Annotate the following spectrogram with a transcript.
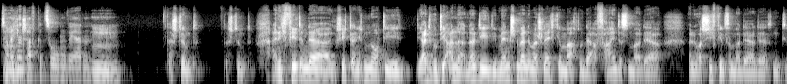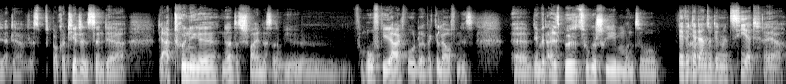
zur Rechenschaft gezogen werden. Das stimmt. Das stimmt. Eigentlich fehlt in der Geschichte eigentlich nur noch die, ja, die, gut, die anderen, ne? Die, die Menschen werden immer schlecht gemacht und der Feind ist immer der, wenn was schief geht, ist immer der, der, der, der das Boykottierte ist dann der, der Abtrünnige, ne? Das Schwein, das irgendwie äh, vom Hof gejagt wurde oder weggelaufen ist. Äh, dem wird alles böse zugeschrieben und so. Der wird ja dann so denunziert. Ja, ja.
